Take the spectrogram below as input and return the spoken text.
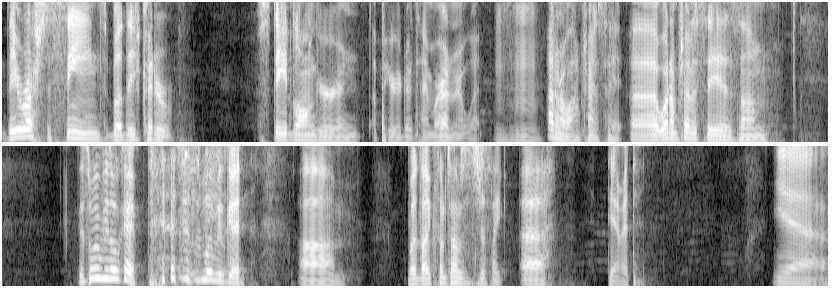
they rush the scenes, but they could have stayed longer in a period of time, or I don't know what. mm-hmm. I don't know what I'm trying to say. Uh, what I'm trying to say is, um, this movie's okay. this movie's good. Um, but like sometimes it's just like, uh, damn it. Yeah,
